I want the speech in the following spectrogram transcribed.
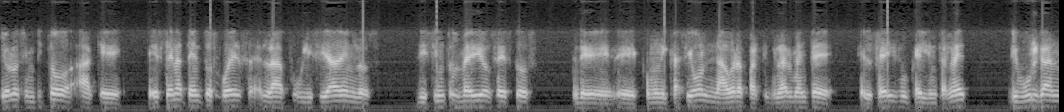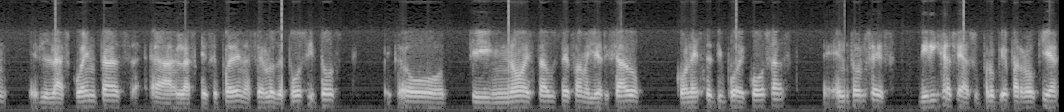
Yo los invito a que estén atentos pues la publicidad en los distintos medios estos de, comunicación, ahora particularmente el Facebook, el Internet, divulgan las cuentas a las que se pueden hacer los depósitos o si no está usted familiarizado con este tipo de cosas, entonces diríjase a su propia parroquia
